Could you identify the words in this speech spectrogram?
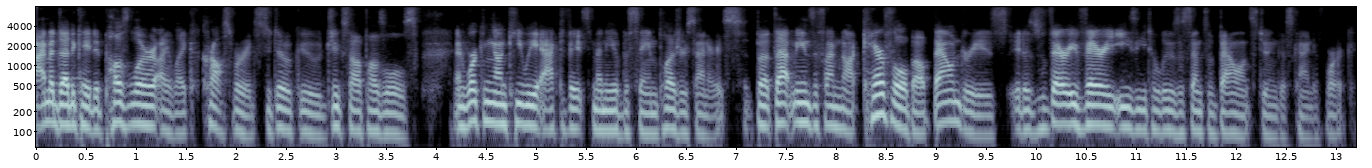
I'm a dedicated puzzler. I like crosswords, Sudoku, jigsaw puzzles, and working on Kiwi activates many of the same pleasure centers. But that means if I'm not careful about boundaries, it is very, very easy to lose a sense of balance doing this kind of work.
